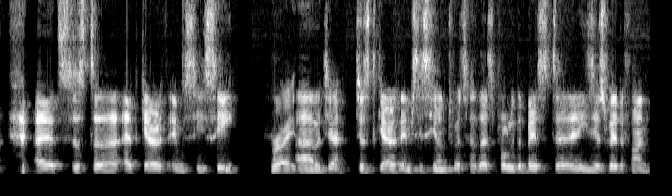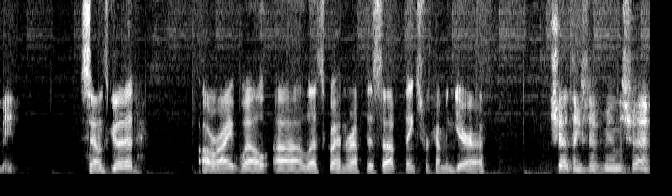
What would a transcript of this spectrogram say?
it's just uh, at Gareth MCC. Right. Uh, but yeah, just Gareth MCC on Twitter. That's probably the best uh, and easiest way to find me. Sounds good. All right. Well, uh, let's go ahead and wrap this up. Thanks for coming, Gareth. Sure. Thanks for having me on the show.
